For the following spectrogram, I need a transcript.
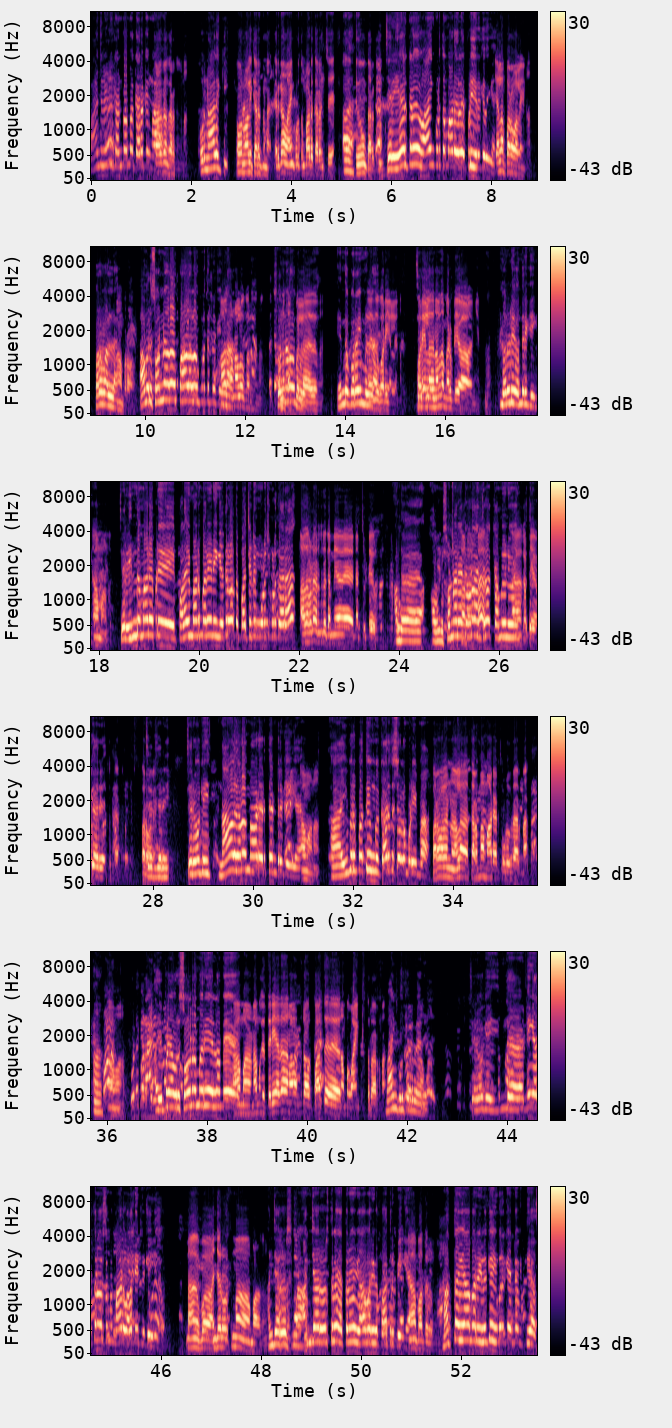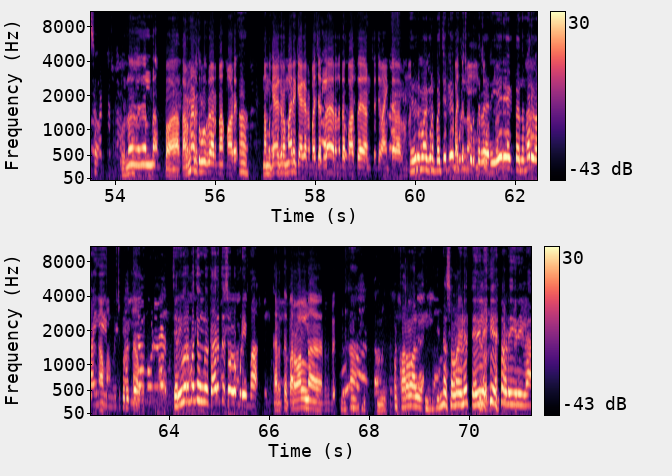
பாஞ்சு லிட்டர் கன்ஃபார்மா கறக்குங்களா? கறக்கும் கறக்குங்கண்ணா. ஒரு நாளைக்கு? ஒரு நாளைக்கு கறக்குண்ணா. ஏற்கனவே வாங்கி கொடுத்த மாடு கறந்துச்சு. இதுவும் கறக்கும். சரி ஏற்கனவே வாங்கி கொடுத்த மாடுகள் எப்படி இருக்குதுங்க? எல்லாம் பரவாயில்லைங்கண்ணா. பரவாயில்ல. அவர் சொன்ன அளவு பால் அளவு கொடுத்துட்டு ஆ, இருக்கீங்களா? சொன்ன அளவுக்கு இல்லை எந்த குறையும் இல்ல. எந்த குறையும் இல்லைண்ணா. குறை இல்லாதனால தான் மறுபடியும் மறுபடியும் வந்திருக்கீங்க. ஆமாண்ணா. சரி இந்த மாடு எப்படி பழைய மாடு மாதிரி நீங்க எதிர்பார்த்த பட்ஜெட்டுக்கு முடிச்சு கொடுத்தாரா? அதை விட இருந்துட்டு கம்மியாவே நடத்திட்டே அந்த அவங்க சொன்ன ரேட்டை விட அஞ்சு ரூபா கம்மி பண்ணி வாங்கி கொடுத்துருக்காரு. சரி சரி. சரி ஓகே நாலு தடவை மாடு எடுத்துட்டு இருக்கீங்க ஆமாண்ணா இவரை பத்தி உங்க கருத்து சொல்ல முடியுமா? பரவாயில்ல நல்லா தரமா மாடு எடுத்து கொடுக்குறாருண்ணா. ஆமா. எப்படி அவர் சொல்ற மாதிரியே எல்லாமே ஆமா நமக்கு தெரியாத அதனால வந்துட்டு அவர் பார்த்து நம்ம வாங்கி கொடுத்துறாருண்ணா வாங்கி கொடுத்துட்றாரு. சரி ஓகே இந்த நீங்க எத்தனை வருஷமா மாடு வளர்த்திட்டு இருக்கீங்க? நாங்க இப்போ அஞ்சாறு வருஷமா மாடு அஞ்சாறு வருஷமா? அஞ்சாறு வருஷத்துல எத்தனையோ வியாபாரிகளை பார்த்திருப்பீங்க. ஆ பாத்துருக்கேன் மத்த வியாபாரிகளுக்கு இவருக்கு என்ன வித்தியாசம்? இப்போ தரமா எடுத்து கொடுக்குறாருண்ணா மாடு. நம்ம கேக்குற மாதிரி கேக்குற பட்ஜெட்ல இருந்துட்டு பார்த்து அனுசரிச்சு வாங்கி தராருண்ணா எதிர்பார்க்கிற பட்ஜெட்லயே முடிச்சு ல கொடுத்துறாரு. ஏரியாக்கு தகுந்த மாதிரி வாங்கி. முடிச்சு கொடுக்குறாரு. சரி இவரை பத்தி உங்க கருத்து சொல்ல முடியுமா? கருத்து இருக்குது பரவாயில்ல. என்ன சொல்றேன்னு தெரியல அப்படிங்கிறீங்களா?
